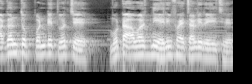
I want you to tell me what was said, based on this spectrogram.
આગંતુક પંડિત વચ્ચે મોટા અવાજની હરીફાઈ ચાલી રહી છે.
